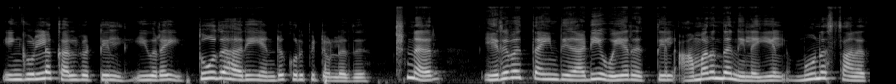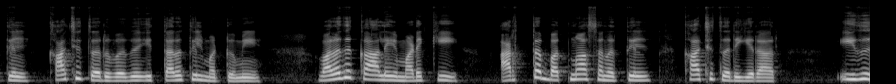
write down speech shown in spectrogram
இங்குள்ள கல்வெட்டில் இவரை தூதஹரி என்று குறிப்பிட்டுள்ளது. கிருஷ்ணர் இருபத்தைந்து அடி உயரத்தில் அமர்ந்த நிலையில் மூனஸ்தானத்தில் காட்சி தருவது இத்தலத்தில் மட்டுமே. வலது காலை மடக்கி அர்த்த பத்மாசனத்தில் காட்சி தருகிறார். இது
